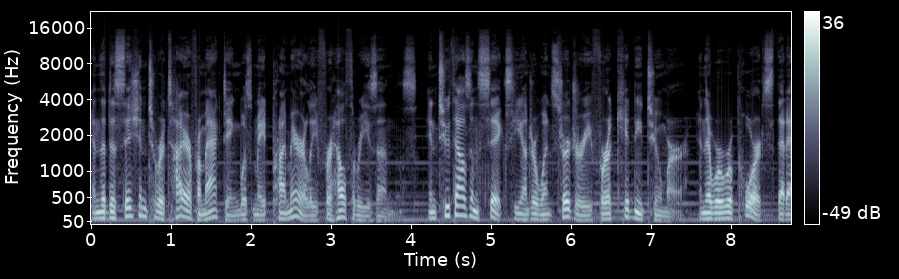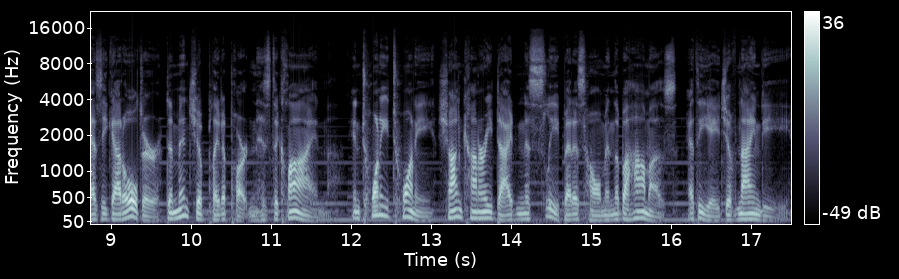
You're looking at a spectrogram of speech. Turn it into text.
and the decision to retire from acting was made primarily for health reasons. In 2006, he underwent surgery for a kidney tumor, and there were reports that as he got older, dementia played a part in his decline. In 2020, Sean Connery died in his sleep at his home in the Bahamas at the age of 90.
